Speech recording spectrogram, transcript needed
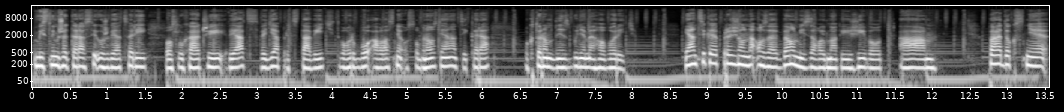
Myslím, že teraz si už viacerí poslucháči viac vedia predstaviť tvorbu a vlastne osobnosť Jana Cikera, o ktorom dnes budeme hovoriť. Jan Ciker prežil naozaj veľmi zaujímavý život a paradoxne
